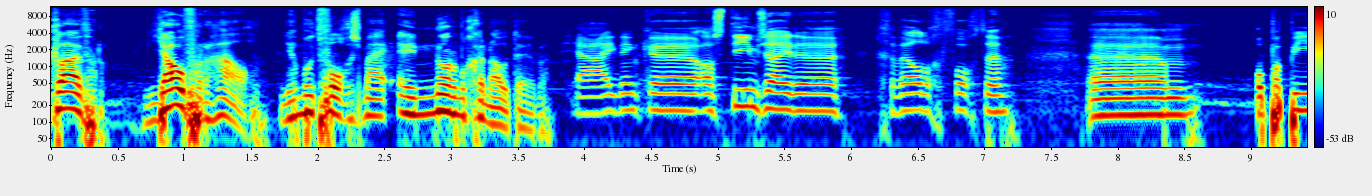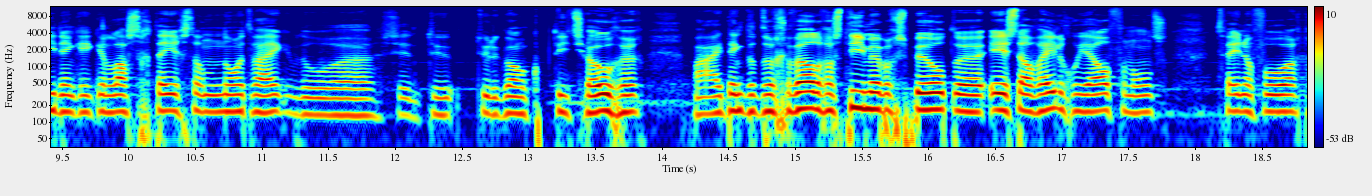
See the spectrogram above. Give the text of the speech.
Kluiver, jouw verhaal. Je moet volgens mij enorm genoten hebben. Ja, ik denk uh, als team zijde geweldig gevochten. Um, op papier denk ik een lastig tegenstander Noordwijk. Ik bedoel, ze zit natuurlijk wel een competitie hoger. Maar ik denk dat we geweldig als team hebben gespeeld. Uh, eerste helft, hele goede helft van ons. 2-0 voor.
